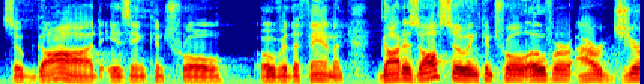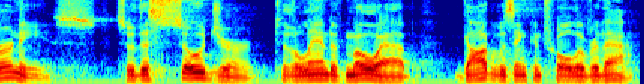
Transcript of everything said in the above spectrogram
So God is in control over the famine. God is also in control over our journeys. So, this sojourn to the land of Moab, God was in control over that.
